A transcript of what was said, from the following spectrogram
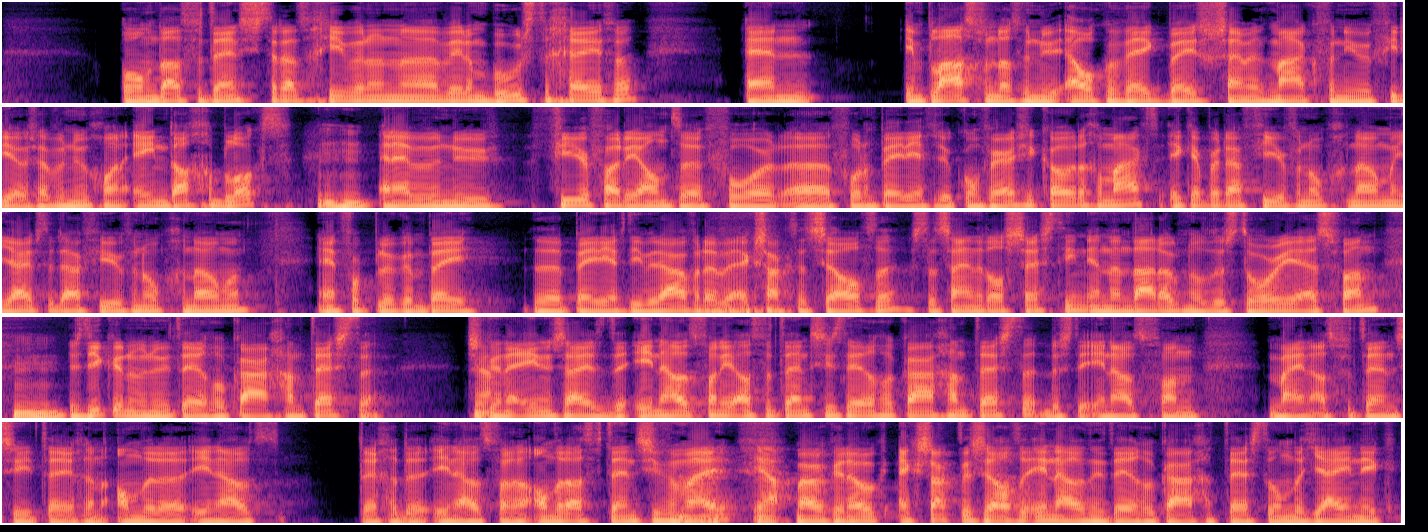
om de advertentiestrategie weer een, uh, weer een boost te geven. En in plaats van dat we nu elke week bezig zijn met het maken van nieuwe video's, hebben we nu gewoon één dag geblokt. Mhm. En hebben we nu vier varianten voor, uh, voor een PDF de conversiecode gemaakt. Ik heb er daar vier van opgenomen. Jij hebt er daar vier van opgenomen. En voor Plug and Pay, de PDF die we daarvoor hebben, exact hetzelfde. Dus dat zijn er al 16. En dan daar ook nog de story ads van. Mhm. Dus die kunnen we nu tegen elkaar gaan testen. Dus we kunnen enerzijds de inhoud van die advertenties tegen elkaar gaan testen. Dus de inhoud van mijn advertentie tegen een andere inhoud tegen de inhoud van een andere advertentie van mij. Maar we kunnen ook exact dezelfde inhoud nu tegen elkaar gaan testen. Omdat jij en ik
